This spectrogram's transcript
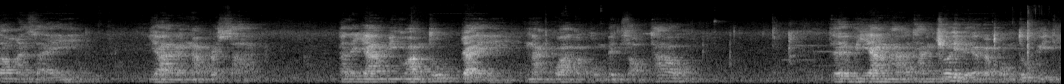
ต้องอาศัยยาระงับประสาทภรรยามีความทุกข์ใจหนักกว่ากับผมเป็นสองเท่า เธอพยายามหาทางช่วยเหลือกับผมทุกวิถีทาง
